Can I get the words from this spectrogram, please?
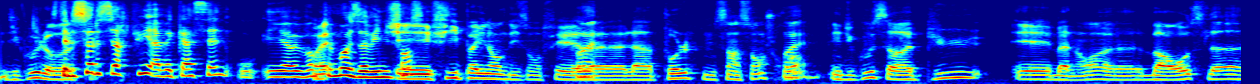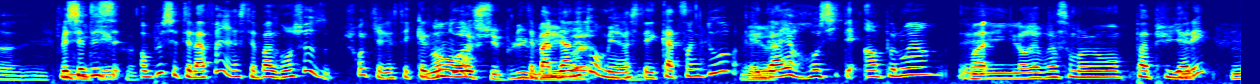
Et du coup, il C'était le seul circuit avec Assen où et éventuellement ils avaient une chance. Et Philippe Island, ils ont fait euh, la pole, une 500, je crois. Ouais. Et du coup, ça aurait pu. Et bah non, euh, Barros là. Mais c'était en plus c'était la fin, il restait pas grand chose. Je crois qu'il restait quelques Non, tours. ouais, je sais plus. C'était pas le dernier tour, mais il restait 4-5 tours. Mais et derrière, Rossi était un peu loin. et il aurait vraisemblablement pas pu y aller. Mm.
